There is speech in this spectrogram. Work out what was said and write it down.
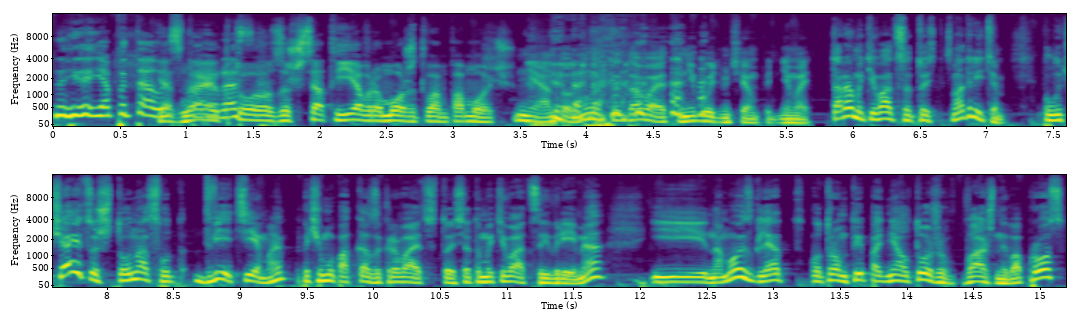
Но Я пыталась Я знаю, раз. кто за 60 евро может вам помочь. Не, Антон, ну это давай, это не будем тему поднимать. Вторая мотивация, то есть, смотрите, получается, что у нас вот две темы, почему подкаст закрывается, то есть это мотивация и время, и, на мой взгляд, вот, Ром, ты поднял тоже важный вопрос,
